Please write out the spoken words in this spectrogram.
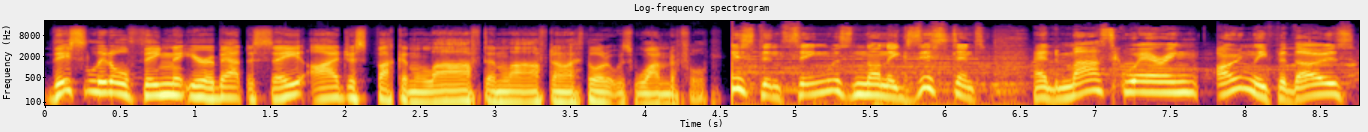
This little thing that you're about to see, I just fucking laughed and laughed and I thought it was wonderful. distancing was non existent, and mask wearing only for those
